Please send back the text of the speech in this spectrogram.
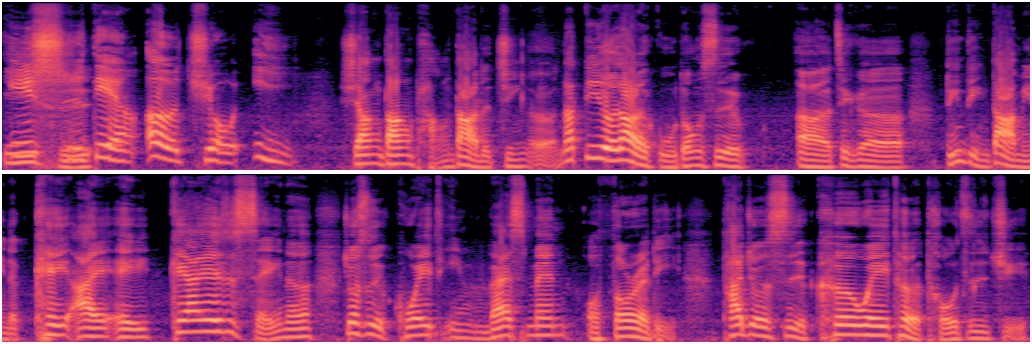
一十点二九亿，相当庞大的金额。那第二大的股东是呃这个鼎鼎大名的 KIA，KIA 是谁呢？就是 Kuwait Investment Authority，它就是科威特投资局，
